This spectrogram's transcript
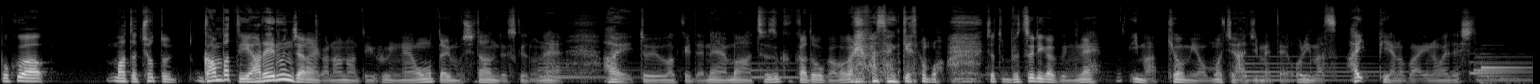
僕はまたちょっと頑張ってやれるんじゃないかななんていうふうにね思ったりもしたんですけどね。はい。というわけでねまあ続くかどうか分かりませんけども ちょっと物理学にね今興味を持ち始めております。はい。ピアノバー井上でした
